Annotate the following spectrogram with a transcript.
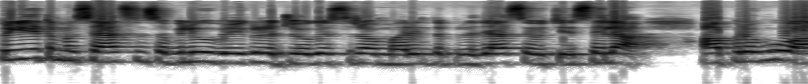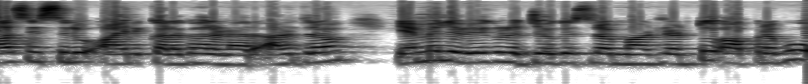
ప్రియతమ శాసనసభ్యులు వేగుల జోగేశ్వరరావు మరింత ప్రజాసేవ చేసేలా ఆ ప్రభు ఆశీస్సులు ఆయన కలగాలన్నారు. అనంతరం ఎమ్మెల్యే వేగుల జోగేశ్వరరావు మాట్లాడుతూ ఆ ప్రభు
